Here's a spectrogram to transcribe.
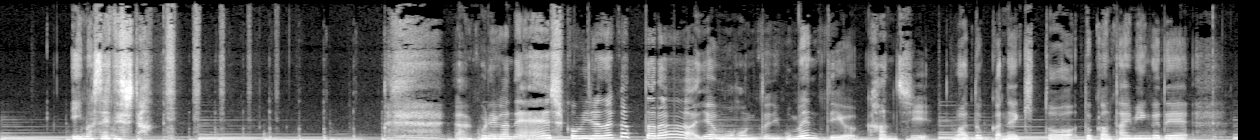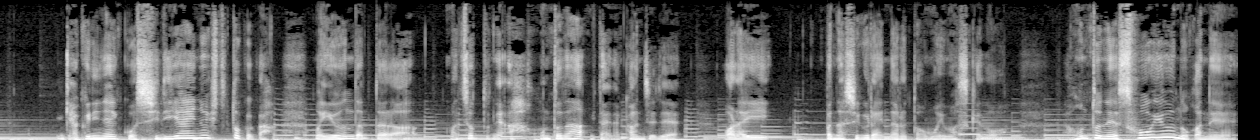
ー、言いませんでした。あこれがね仕込みじゃなかったらいやもう本当にごめんっていう感じはどっかねきっとどっかのタイミングで逆にねこう知り合いの人とかが、まあ、言うんだったら、まあ、ちょっとねあ本当だみたいな感じで笑い話ぐらいになるとは思いますけど本当ねそういうのがね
